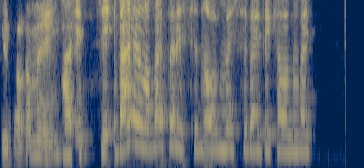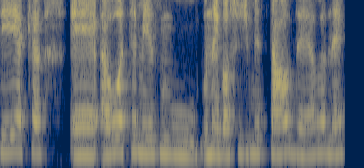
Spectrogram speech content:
Exatamente. Parecer, vai, ela vai parecer nova, mas você vai ver que ela não vai ter aquela, é, ou até mesmo o negócio de metal dela, né?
